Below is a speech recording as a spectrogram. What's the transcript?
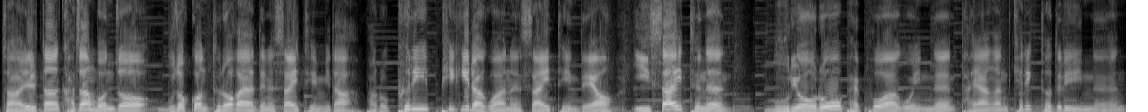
자, 일단 가장 먼저 무조건 들어가야 되는 사이트입니다. 바로 Freepik이라고 하는 사이트인데요. 이 사이트는 무료로 배포하고 있는 다양한 캐릭터들이 있는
